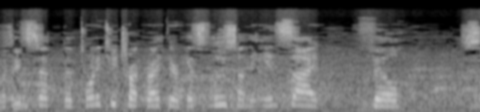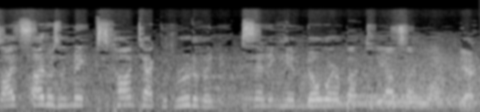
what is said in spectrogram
Look at the set. The 22 truck right there gets loose on the inside. Phil slides sideways in mixed contact with Reutimann, sending him nowhere but to the outside wall. Yeah,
